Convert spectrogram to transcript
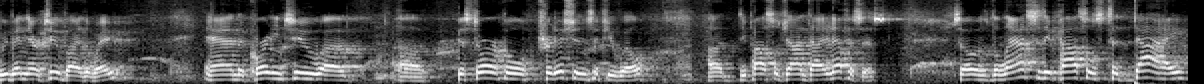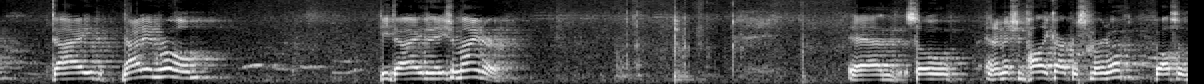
We've been there too, by the way. And according to uh, uh, historical traditions, if you will, uh, the Apostle John died in Ephesus. So the last of the apostles to die died not in Rome, he died in Asia Minor. And so, and I mentioned Polycarp of Smyrna, who also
